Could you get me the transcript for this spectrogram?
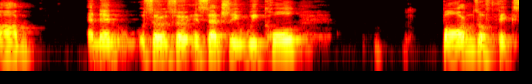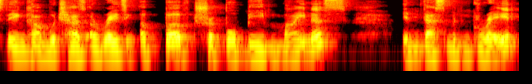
Um, and then so so essentially we call bonds or fixed income which has a rating above triple B minus investment grade,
